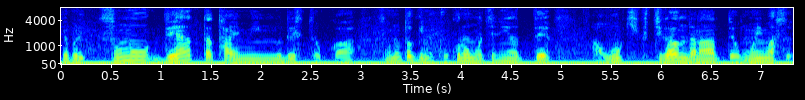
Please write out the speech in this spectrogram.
やっぱりその出会ったタイミングですとかその時の心持ちによってあ大きく違うんだなって思います、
